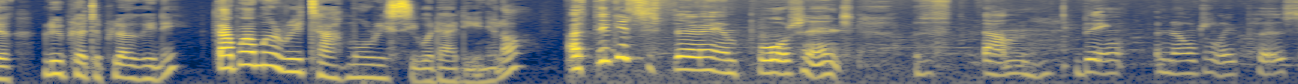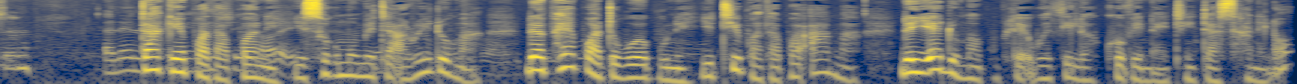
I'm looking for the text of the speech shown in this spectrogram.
တဲ့လူပလက်တဖလရင်းနေတပွားမှုရီတာမိုရီစီဝဒဒီနေလော I think it's very important um, being an elderly person. and in တာ the ကေပွားတာပွားနေ community, ယေဆုကမမေတာအရီတို့မှာဒဖဲပွားတဝဘူးနေယတိပွားတာပွားအာမှာဒေရဲတို့မှာပူဖလေဝဲသီလကိုဗစ် -19 တဆာနေလော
